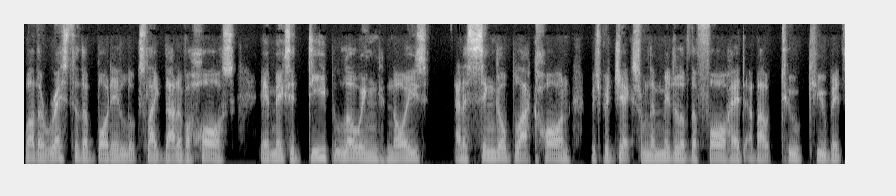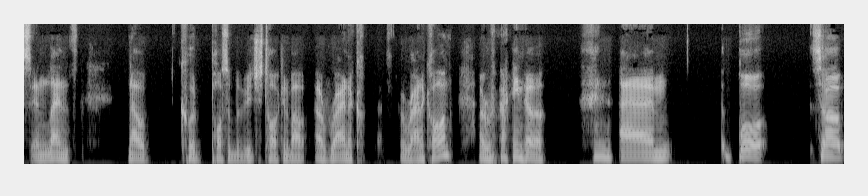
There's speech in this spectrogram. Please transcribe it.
while the rest of the body looks like that of a horse. It makes a deep lowing noise and a single black horn, which projects from the middle of the forehead about two cubits in length. Now, could possibly be just talking about a rhino, a rhinocorn, a rhino. Um, but so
